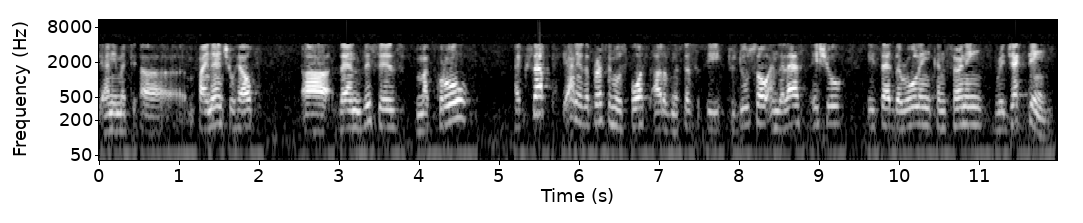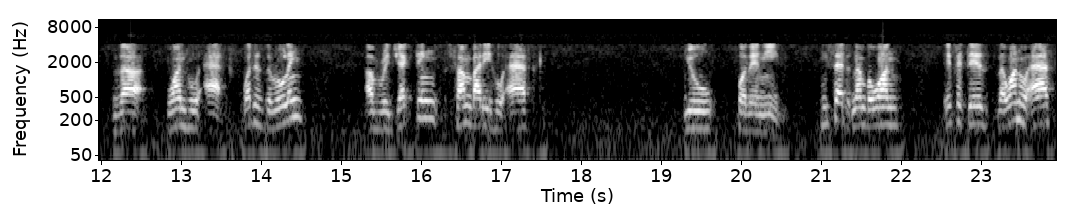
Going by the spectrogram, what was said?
any uh, financial help, uh, then this is makruh, except yani, the person who is forced out of necessity to do so. And the last issue, he said the ruling concerning rejecting the one who asks. What is the ruling? Of rejecting somebody who asks you for their need. He said, number one, if it is the one who asks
